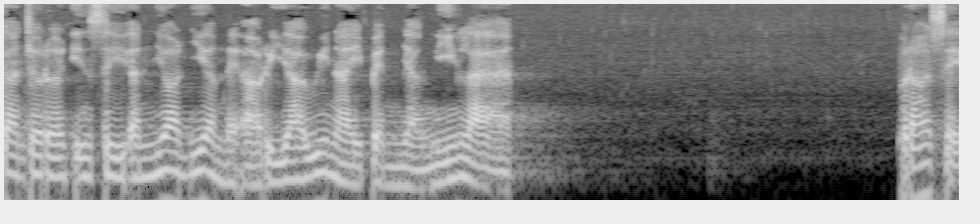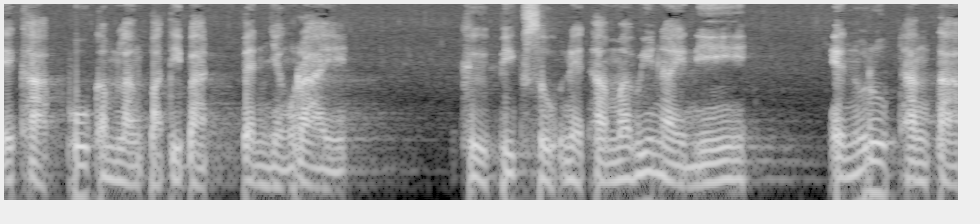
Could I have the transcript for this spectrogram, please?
การเจริญอินทรีย์อันยอดเยี่ยมในอริยวินัยเป็นอย่างนี้แหละพระเสขะผู้กำลังปฏิบัติเป็นอย่างไร คือภิกษุในธรรมวินัยนี้ เห็นรูปทางตา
